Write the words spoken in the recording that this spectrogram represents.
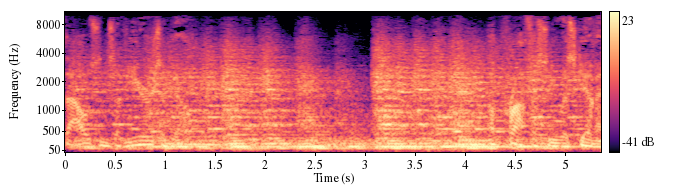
Thousands of years ago, a prophecy was given.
